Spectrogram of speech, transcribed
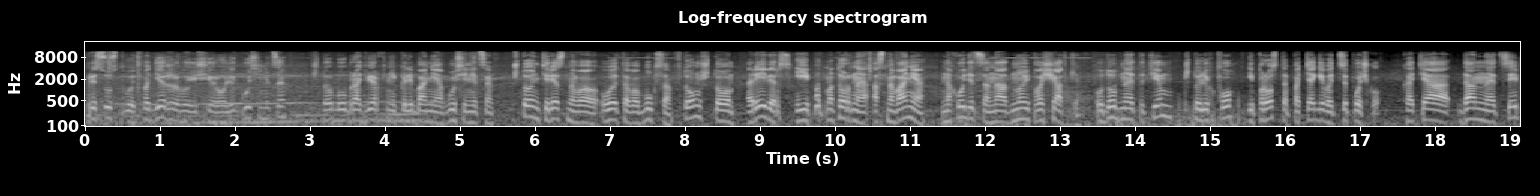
Присутствует поддерживающий ролик гусеницы, чтобы убрать верхние колебания гусеницы. Что интересного у этого букса? В том, что реверс и подмоторное основание находятся на одной площадке. Удобно это тем, что легко и просто подтягивать цепочку хотя данная цепь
